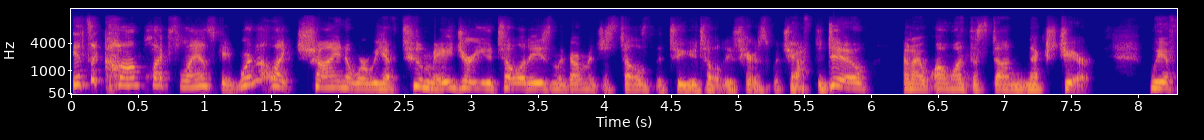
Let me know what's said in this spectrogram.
It's a complex landscape. We're not like China where we have two major utilities and the government just tells the two utilities, here's what you have to do. And I, I want this done next year. We have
